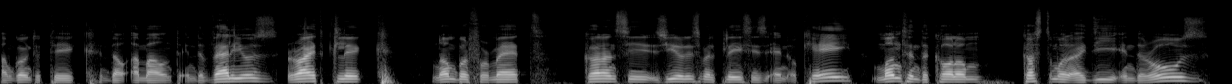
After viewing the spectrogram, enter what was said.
I'm going to take the amount in the values, right click, number format, currency, zero decimal places and OK, month in the column, customer ID in the rows.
